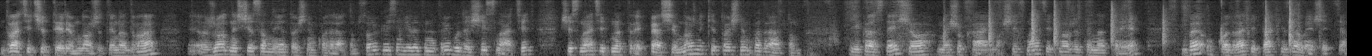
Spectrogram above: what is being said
24 множити на 2. Жодне з чисел не є точним квадратом. 48 ділити на 3 буде 16. 16 на 3. Перший множник є точним квадратом. Якраз те, що ми шукаємо. 16 множити на 3. b у квадраті так і залишиться.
